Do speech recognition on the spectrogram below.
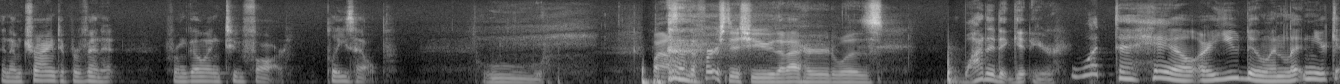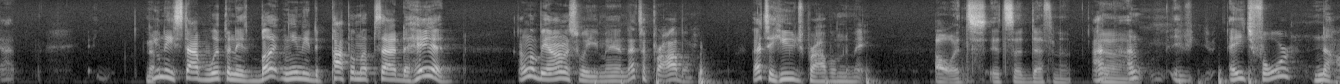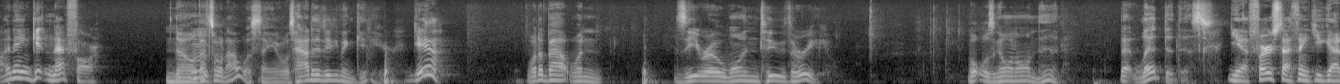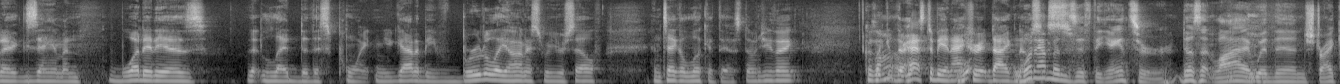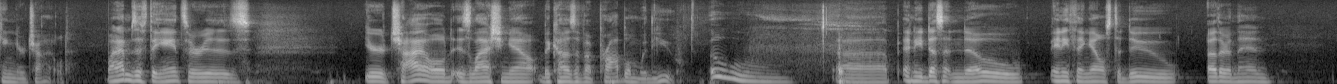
And I'm trying to prevent it from going too far. Please help. Ooh. Wow. So the first issue that I heard was, why did it get here? What the hell are you doing letting your cat? No. You need to stop whipping his butt and you need to pop him upside the head. I'm going to be honest with you, man. That's a problem. That's a huge problem to me. Oh, it's it's a definite. I, uh, I'm, if, age four? No, it ain't getting that far. no, that's what I was saying. Was how did it even get here? Yeah. What about when zero, one, two, three? What was going on then that led to this? Yeah, first I think you got to examine what it is that led to this point, and you got to be brutally honest with yourself and take a look at this. Don't you think? Because Well, there has to be an accurate what- diagnosis. What happens if the answer doesn't lie within striking your child? What happens if the answer is your child is lashing out because of a problem with you? Ooh, uh, and he doesn't know anything else to do other than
